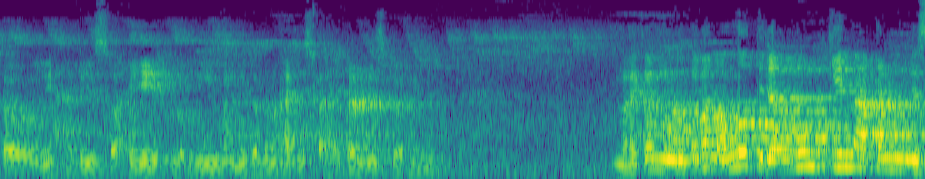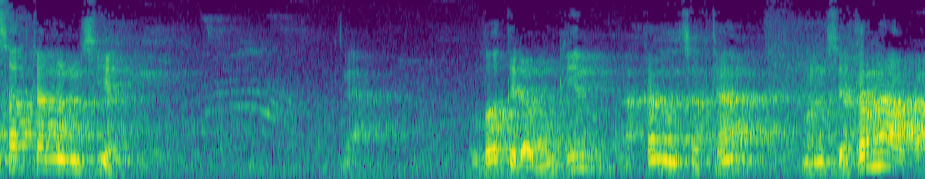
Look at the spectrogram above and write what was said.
atau ini hadis sahih belum mengimani tentang hadis sahih dan lain sebagainya mereka mengatakan Allah tidak mungkin akan menyesatkan manusia. Ya. Allah tidak mungkin akan menyesatkan manusia. Karena apa?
